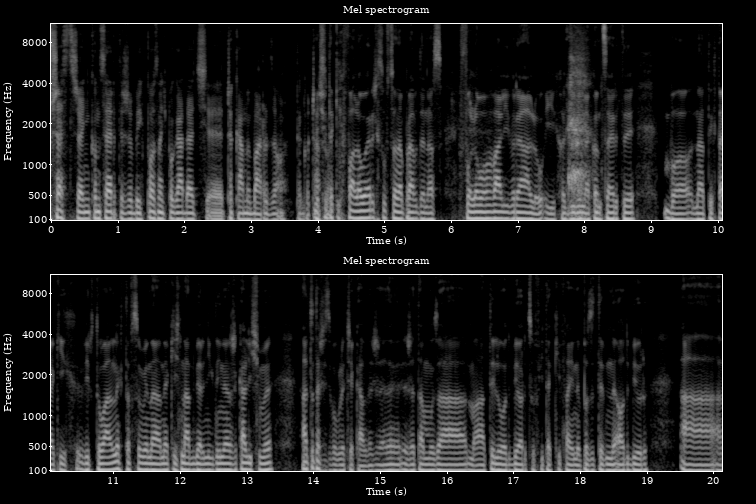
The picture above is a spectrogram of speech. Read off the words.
przestrzeń, koncerty, żeby ich poznać, pogadać. E, czekamy bardzo tego czasu. Mieliśmy takich followersów, co naprawdę nas followowali w realu i chodzili na koncerty, bo na tych takich wirtualnych to w sumie na, na jakiś nadmiar nigdy nie narzekaliśmy, ale to też jest w ogóle ciekawe, że, że ta muza ma tylu odbiorców i taki fajny, pozytywny odbiór, a, a,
